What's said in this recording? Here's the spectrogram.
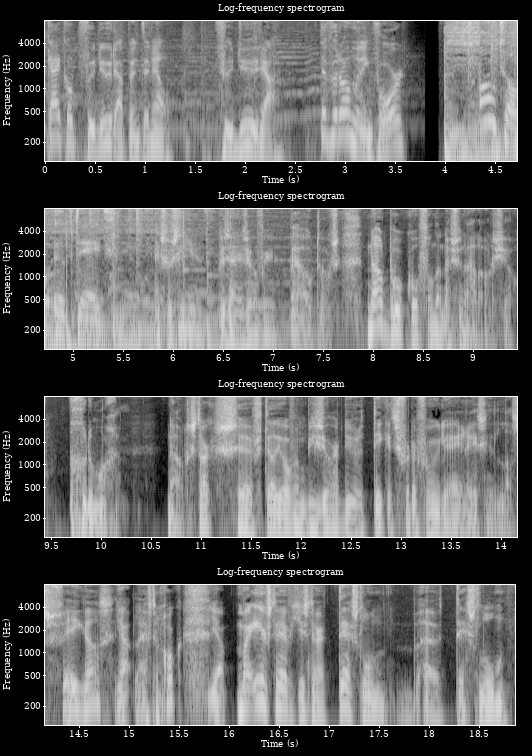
Kijk op Fudura.nl. Fudura, de verandering voor. Auto-update. En zo zie je, we zijn zover bij auto's. Nout Broekhoff van de Nationale Autoshow. Goedemorgen. Nou, straks eh, vertel je over een bizar dure tickets voor de Formule 1 race in Las Vegas. Ja. Blijft een gok. Ja. Maar eerst eventjes naar Teslon. eh, Teslon.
